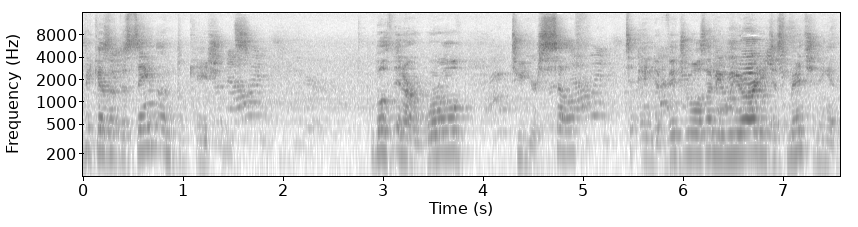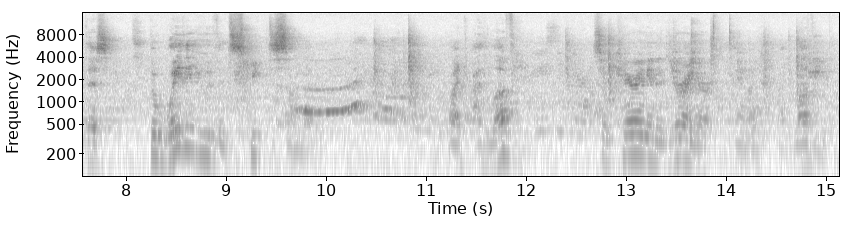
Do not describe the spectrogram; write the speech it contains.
because of the same implications, both in our world, to yourself, to individuals. I mean, we were already just mentioning it. This, the way that you even speak to somebody, like "I love you," so caring and enduring, or "and I, I love you."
